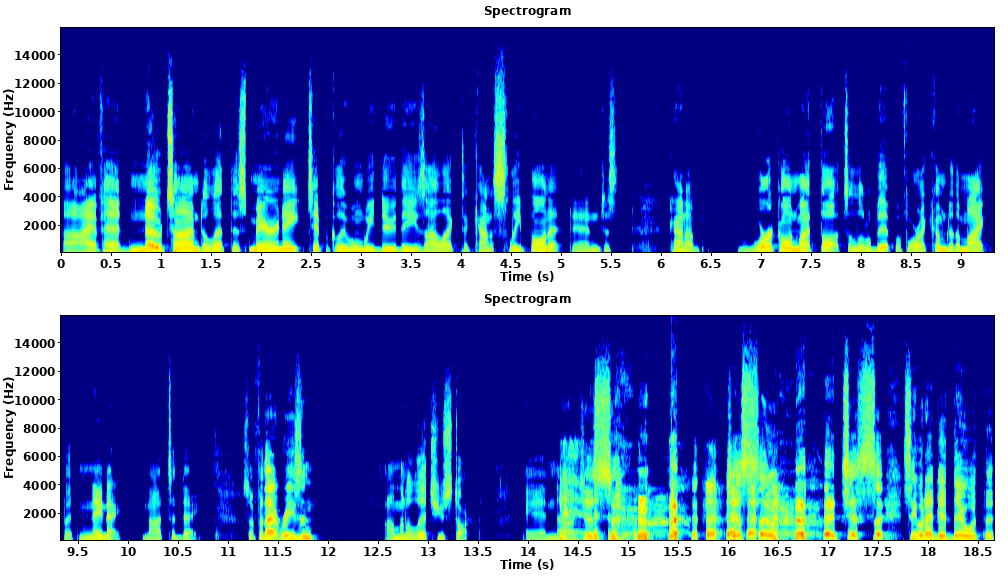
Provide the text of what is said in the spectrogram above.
Uh, I have had no time to let this marinate. Typically, when we do these, I like to kind of sleep on it and just kind of work on my thoughts a little bit before I come to the mic. But nay, nay, not today. So, for that reason, I'm going to let you start. And uh, just so, just so, just so, see what I did there with the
